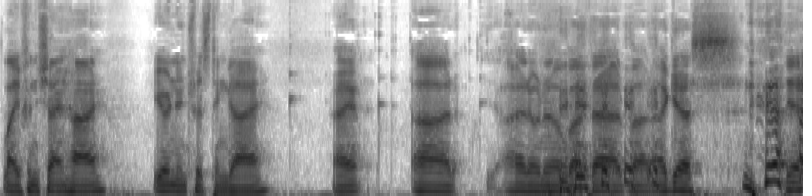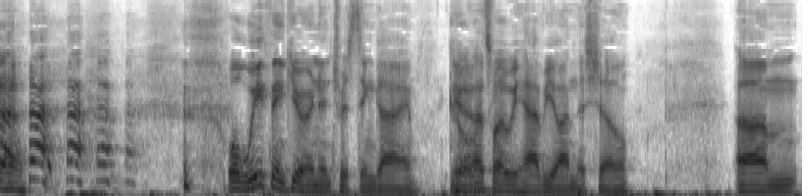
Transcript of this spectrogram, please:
life in Shanghai. You're an interesting guy, right? Uh, I don't know about that, but I guess yeah. Well, we think you're an interesting guy. Cool. That's why we have you on the show. Um,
